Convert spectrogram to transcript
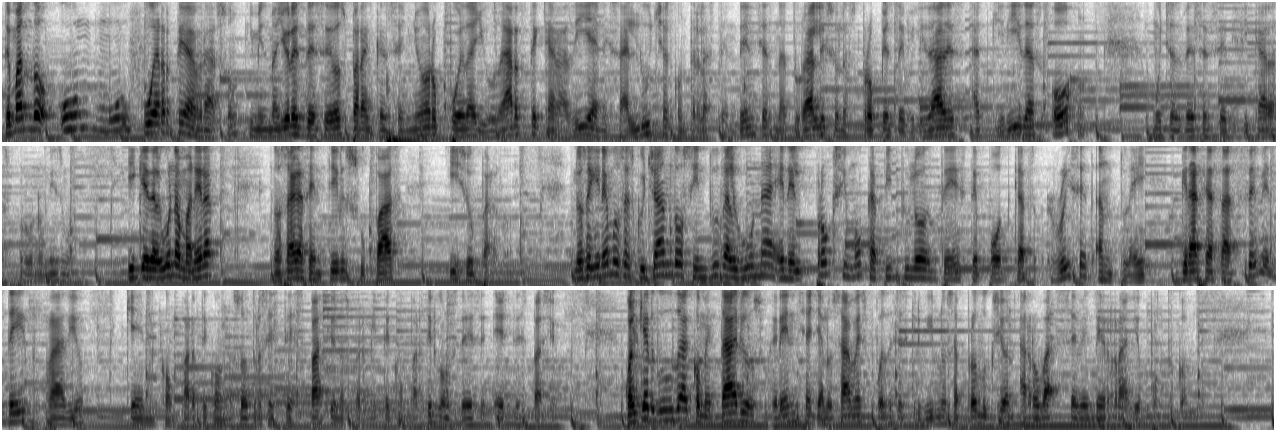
Te mando un muy fuerte abrazo y mis mayores deseos para que el Señor pueda ayudarte cada día en esa lucha contra las tendencias naturales o las propias debilidades adquiridas o muchas veces edificadas por uno mismo. Y que de alguna manera nos haga sentir su paz y su perdón. Nos seguiremos escuchando sin duda alguna en el próximo capítulo de este podcast Reset and Play, gracias a Seven Day Radio, quien comparte con nosotros este espacio y nos permite compartir con ustedes este espacio. Cualquier duda, comentario o sugerencia, ya lo sabes, puedes escribirnos a producción arroba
